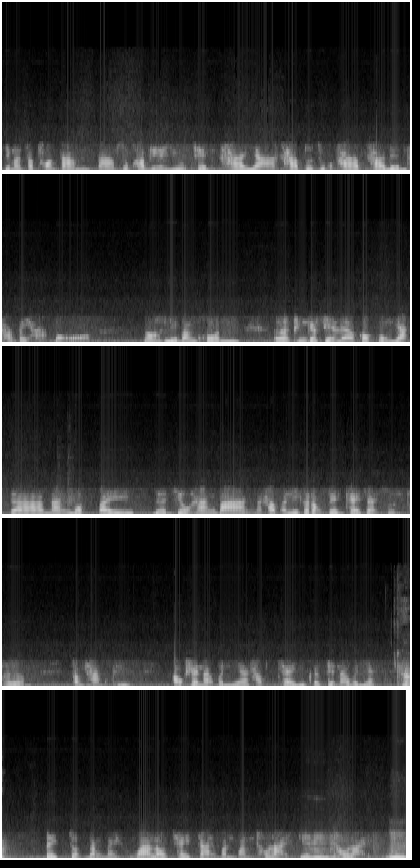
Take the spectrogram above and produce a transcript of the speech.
ที่มันสะท้อนตามตามสุขภาพหรืออายุ เช่น ค่ายาค่าตรวจสุขภาพค่าเดินทางไปหาหมอ เนาะหรือบางคนเอ่อถึงเกษียณแล้วก็คงอยากจะนั่งรถไปเดินเที่ยวห้างบ้างนะครับ อันนี้ก็ต้องเป็นค่าใช้จ่ายส่วนเพิ่มคำถามคือเอาแค่ณวันเนี้ยครับแค่อยู่เกษียณณวันเนี้ยครับได้จดบ้างไหมว่าเราใช้จ่ายวันวันๆเท่าไหร่เดือนหนึ่งเท่าไหร่อืม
